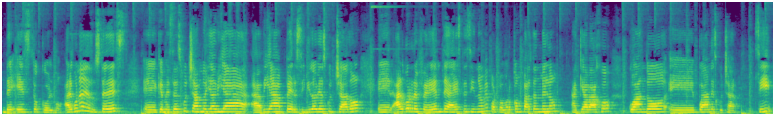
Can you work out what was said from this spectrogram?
de Estocolmo. ¿Alguna de ustedes eh, que me esté escuchando ya había, había percibido, había escuchado eh, algo referente a este síndrome, por favor compártanmelo aquí abajo cuando eh, puedan escuchar. ¿Sí?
